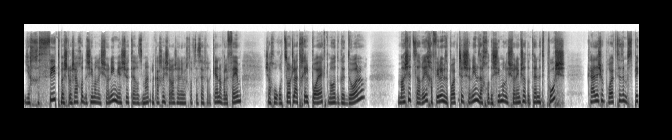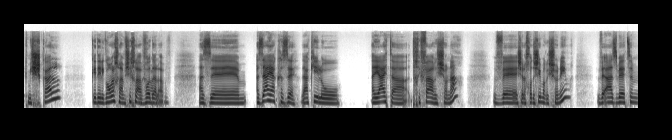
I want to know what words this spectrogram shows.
יחסית בשלושה חודשים הראשונים יש יותר זמן לקח לי שלוש שנים לכתוב את הספר כן אבל לפעמים שאנחנו רוצות להתחיל פרויקט מאוד גדול מה שצריך אפילו אם זה פרויקט של שנים זה החודשים הראשונים שאת נותנת פוש. כדי שהפרויקט הזה מספיק משקל כדי לגרום לך להמשיך לעבוד נכון. עליו. אז, אה, אז זה היה כזה, זה היה כאילו, היה את הדחיפה הראשונה, ושל החודשים הראשונים, ואז בעצם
